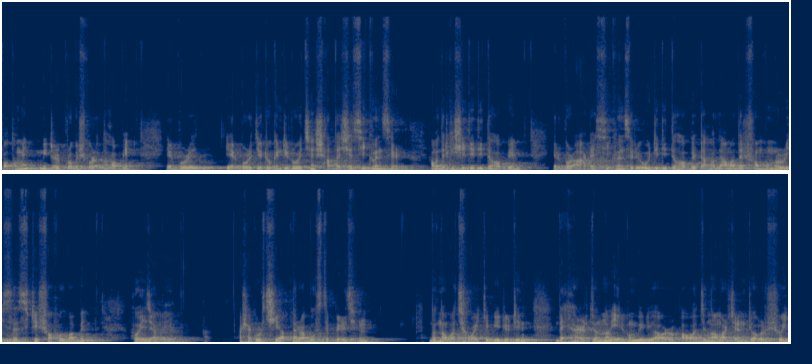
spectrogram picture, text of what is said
প্রথমে মিটারে প্রবেশ করাতে হবে। এরপরে এরপরে যে টোকেনটি রয়েছে সাতাশের সিকোয়েন্সের আমাদেরকে সেটি দিতে হবে। এরপর আঠাশ সিকোয়েন্সের ওইটি দিতে হবে, তাহলে আমাদের সম্পূর্ণ রিসার্চটি সফলভাবে হয়ে যাবে। আশা করছি আপনারা বুঝতে পেরেছেন। ধন্যবাদ সবাইকে ভিডিওটি দেখার জন্য। এরকম ভিডিও আরও পাওয়ার জন্য আমার চ্যানেলটি অবশ্যই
